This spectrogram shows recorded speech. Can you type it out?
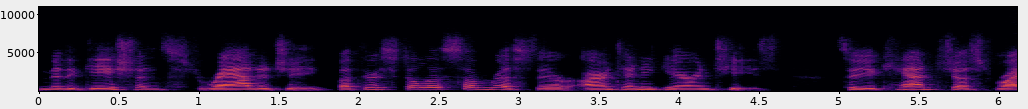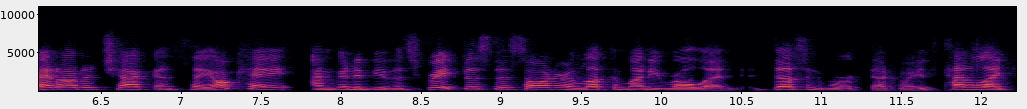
mitigation strategy, but there still is some risk. There aren't any guarantees. So you can't just write out a check and say, okay, I'm going to be this great business owner and let the money roll in. It doesn't work that way. It's kind of like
